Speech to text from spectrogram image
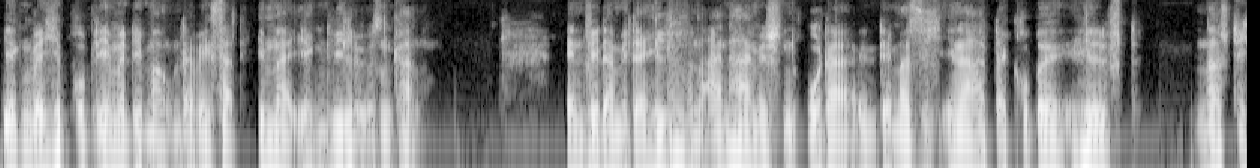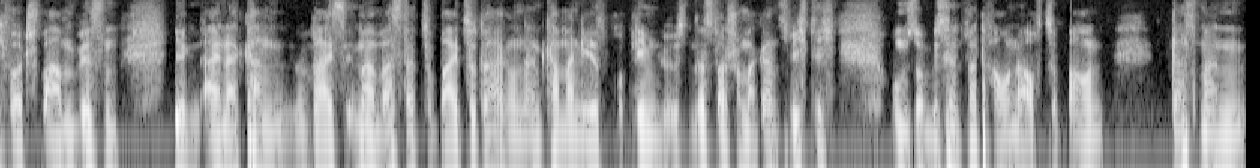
irgendwelche Probleme, die man unterwegs hat, immer irgendwie lösen kann. Entweder mit der Hilfe von Einheimischen oder indem man sich innerhalb der Gruppe hilft, ne, Stichwort Schwarmwissen, irgendeiner kann, weiß immer was dazu beizutragen und dann kann man jedes Problem lösen. Das war schon mal ganz wichtig, um so ein bisschen Vertrauen aufzubauen, dass man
